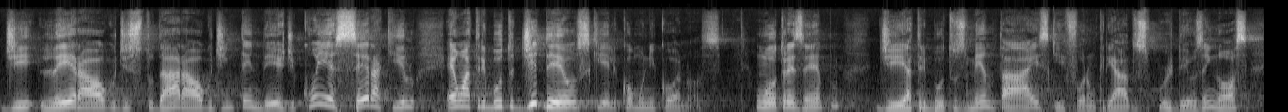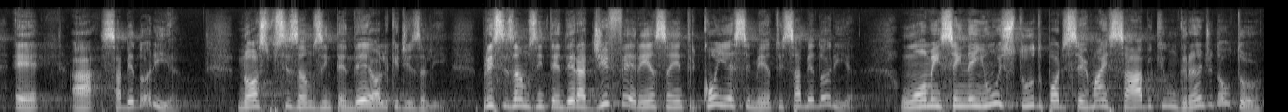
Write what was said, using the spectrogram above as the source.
de ler algo, de estudar algo, de entender, de conhecer aquilo, é um atributo de Deus que ele comunicou a nós. Um outro exemplo de atributos mentais que foram criados por Deus em nós é a sabedoria. Nós precisamos entender, olha o que diz ali, precisamos entender a diferença entre conhecimento e sabedoria. Um homem sem nenhum estudo pode ser mais sábio que um grande doutor.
